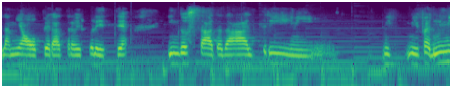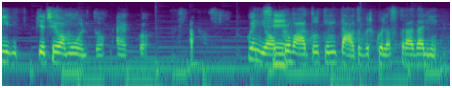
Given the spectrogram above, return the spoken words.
la mia opera, tra virgolette, indossata da altri mi, mi, mi, fa, mi piaceva molto, ecco. Quindi sì. ho provato, ho tentato per quella strada lì.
